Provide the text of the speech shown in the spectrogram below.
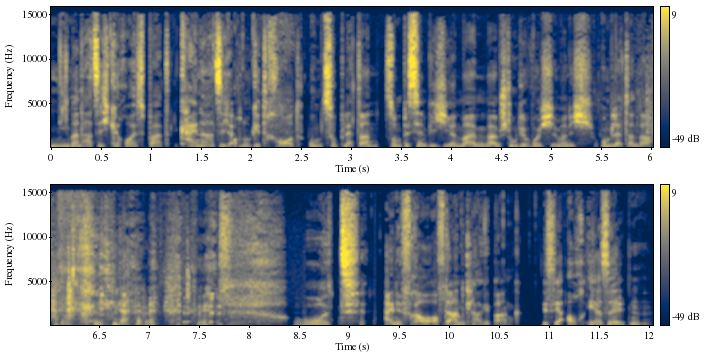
niemand hat sich geräuspert, keiner hat sich auch nur getraut, umzublättern. So ein bisschen wie hier in meinem, meinem Studio, wo ich immer nicht umblättern darf. Ne? Und eine Frau auf der Anklagebank ist ja auch eher selten.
